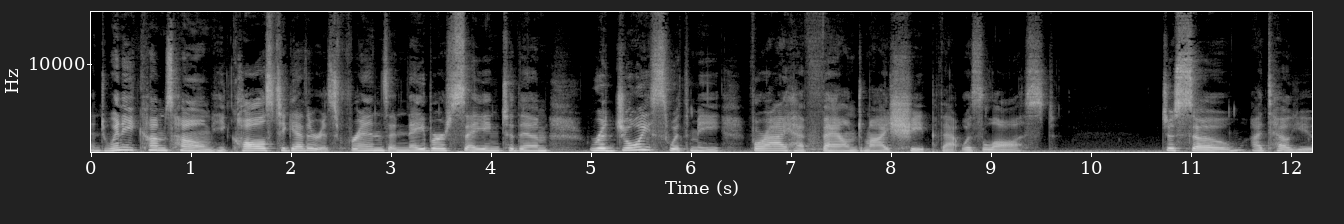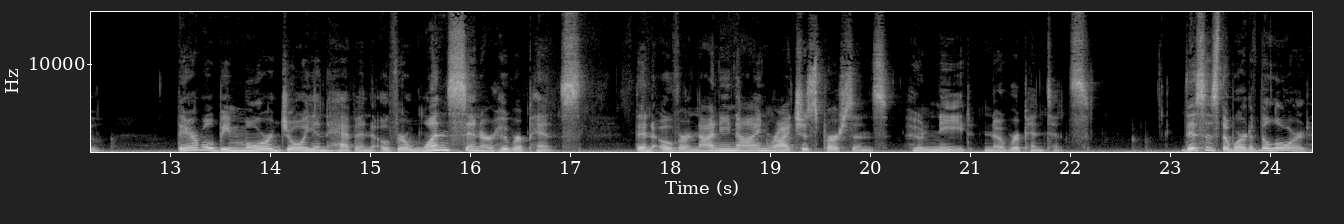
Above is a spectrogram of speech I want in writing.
And when he comes home, he calls together his friends and neighbors, saying to them, Rejoice with me, for I have found my sheep that was lost. Just so, I tell you, there will be more joy in heaven over one sinner who repents than over 99 righteous persons who need no repentance. This is the word of the Lord.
